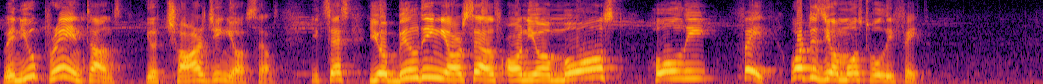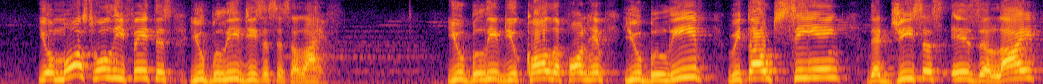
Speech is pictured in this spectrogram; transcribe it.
When you pray in tongues, you're charging yourself. It says you're building yourself on your most holy faith. What is your most holy faith? Your most holy faith is you believe Jesus is alive. You believed, you called upon him, you believed without seeing that Jesus is alive,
